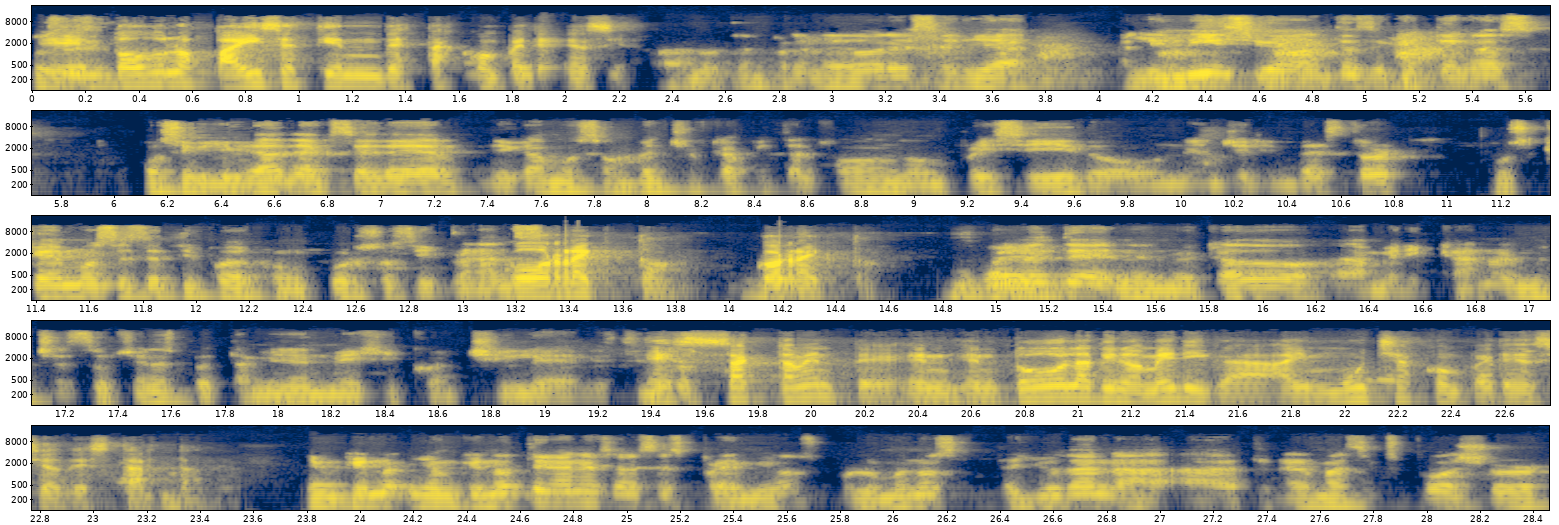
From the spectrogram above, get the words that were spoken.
Eh, todos los países tienen de estas competencias. Para los emprendedores sería al inicio, antes de que tengas posibilidad de acceder, digamos, a un venture capital fund, o un pre-seed o un angel investor, busquemos este tipo de concursos y grants. Correcto, correcto. Igualmente en el mercado americano hay muchas opciones, pero también en México, en Chile, en distintos... Exactamente, en, en toda Latinoamérica hay muchas competencias de startup. Y aunque, no, y aunque no te ganes a veces premios, por lo menos te ayudan a, a tener más exposure,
